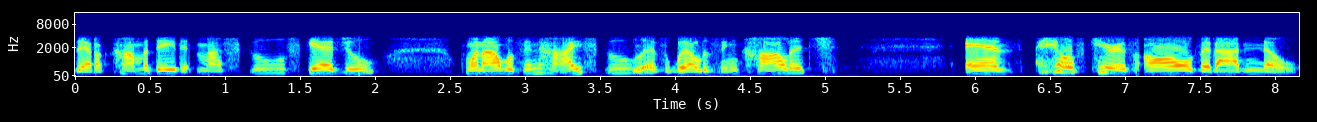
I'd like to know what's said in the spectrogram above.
that accommodated my school schedule when I was in high school as well as in college. And healthcare is all that I know.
